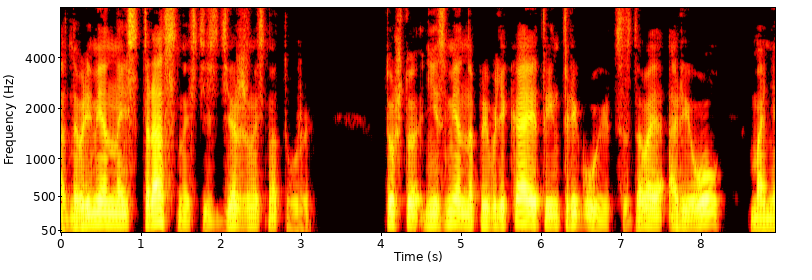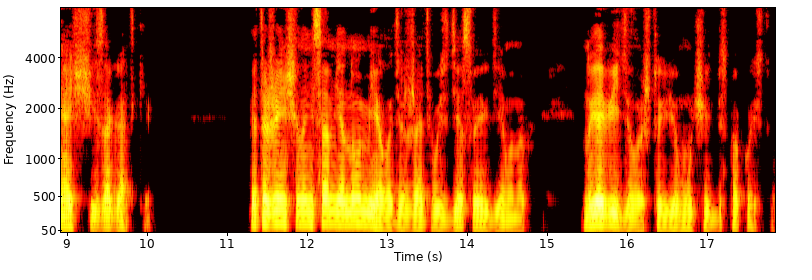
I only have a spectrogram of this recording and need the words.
одновременно и страстность, и сдержанность натуры. То, что неизменно привлекает и интригует, создавая ореол манящей загадки. Эта женщина, несомненно, умела держать в узде своих демонов, но я видела, что ее мучает беспокойство.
